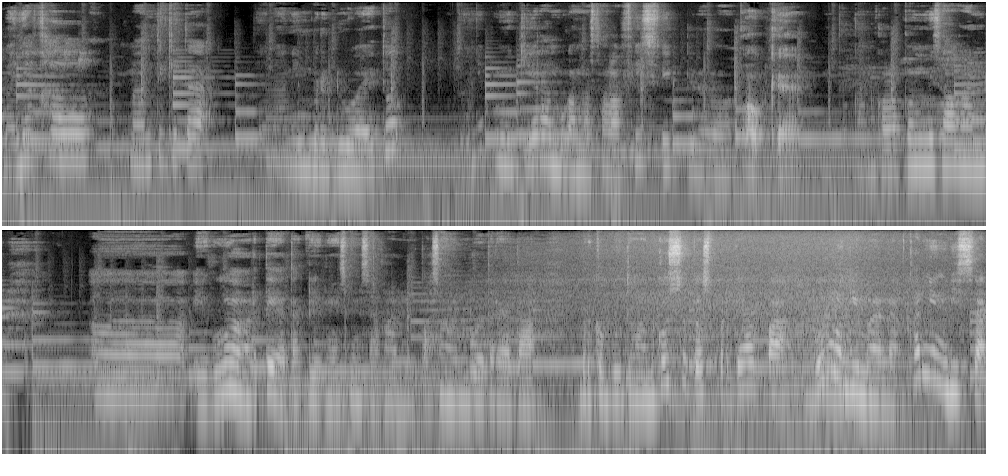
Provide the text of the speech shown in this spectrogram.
banyak hal nanti kita jalanin berdua itu tentunya pemikiran bukan masalah fisik gitu loh oke gitu kan kalaupun misalkan eh ya gue gak ngerti ya takdirnya misalkan pasangan gue ternyata berkebutuhan khusus atau seperti apa gue mau gimana? Kan yang bisa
